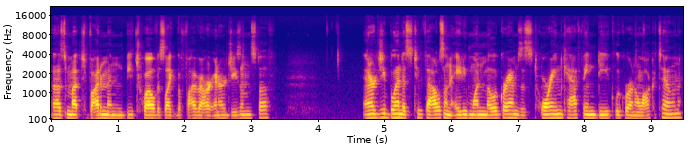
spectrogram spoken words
as much vitamin B12 as like the 5 hour energies and stuff. Energy blend is 2081 milligrams. It's taurine, caffeine, D-glucuronolactone,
